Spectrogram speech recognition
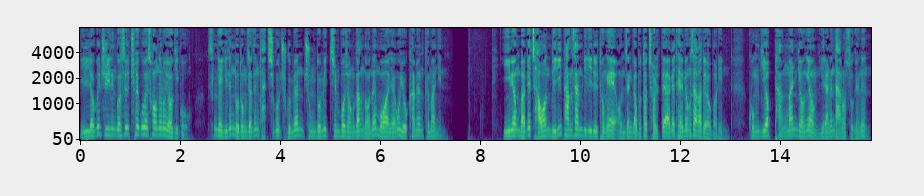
인력을 줄이는 것을 최고의 선으로 여기고 승객이든 노동자든 다치고 죽으면 중도 및 진보 정당 너네 뭐하냐고 욕하면 그만인. 이명박의 자원비리 방산비리를 통해 언젠가부터 절대악의 대명사가 되어버린 공기업 방만경영이라는 단어 속에는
